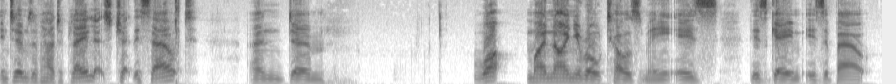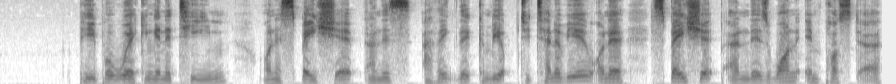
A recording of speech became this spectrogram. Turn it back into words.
in terms of how to play, let's check this out. And um, what my nine-year-old tells me is this game is about people working in a team on a spaceship and there's I think there can be up to 10 of you on a spaceship and there's one imposter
